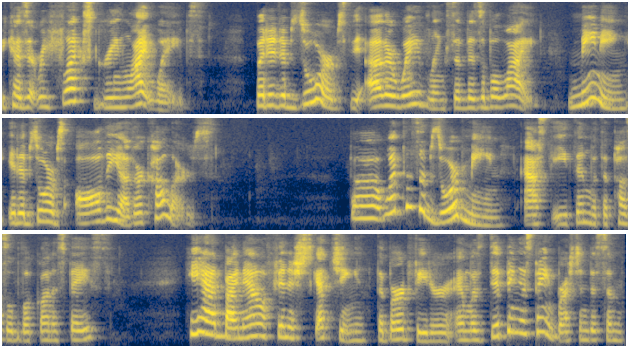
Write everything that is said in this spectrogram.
because it reflects green light waves but it absorbs the other wavelengths of visible light, meaning it absorbs all the other colors. But what does absorb mean? asked Ethan with a puzzled look on his face. He had by now finished sketching the bird feeder and was dipping his paintbrush into some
